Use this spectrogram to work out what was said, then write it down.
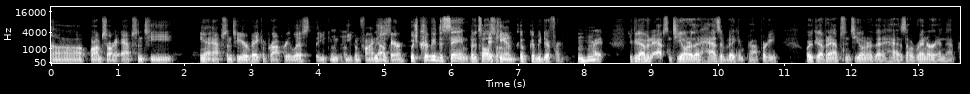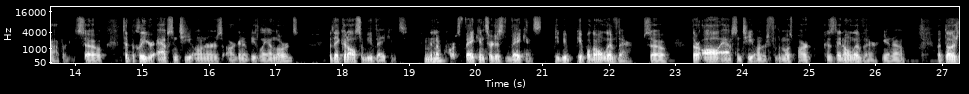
uh, or I'm sorry, absentee, yeah, absentee or vacant property list that you can Mhm. you can find Which out is- there. Which could be the same, but it's also can. Could, could be different. Mhm. Right. You could have an absentee owner that has a vacant property, or you could have an absentee owner that has a renter in that property. So typically, your absentee owners are going to be landlords, but they could also be vacants. And of course, vacants are just vacants. Pe- pe- People don't live there, so they're all absentee owners for the most part because they don't live there. You know, but those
